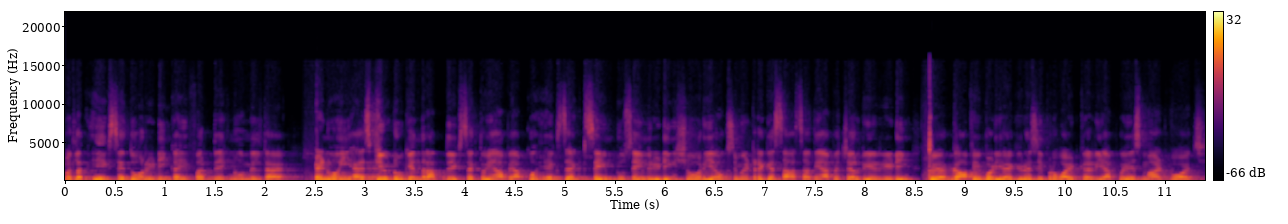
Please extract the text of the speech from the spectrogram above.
मतलब एक से दो रीडिंग का ही फ़र्क देखने को मिलता है। एंड वही एसपीओ टू के अंदर आप देख सकते हो यहाँ पे आपको exact same to same reading show रही है ऑक्सीमीटर के साथ साथ यहाँ पे चल रही है रीडिंग तो यार काफ़ी बढ़िया एक्यूरेसी प्रोवाइड कर रही है आपको ये स्मार्ट वॉच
